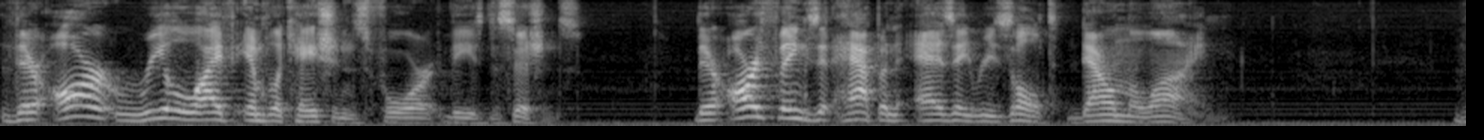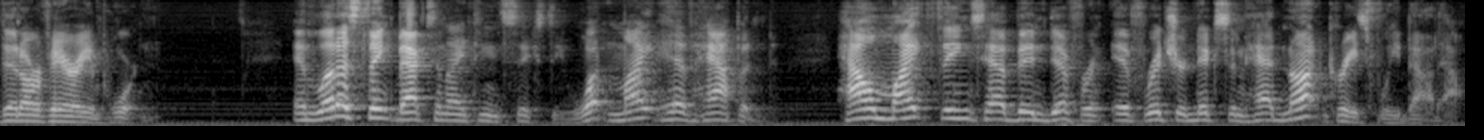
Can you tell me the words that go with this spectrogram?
there are real life implications for these decisions. There are things that happen as a result down the line that are very important. And let us think back to 1960. What might have happened? How might things have been different if Richard Nixon had not gracefully bowed out?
